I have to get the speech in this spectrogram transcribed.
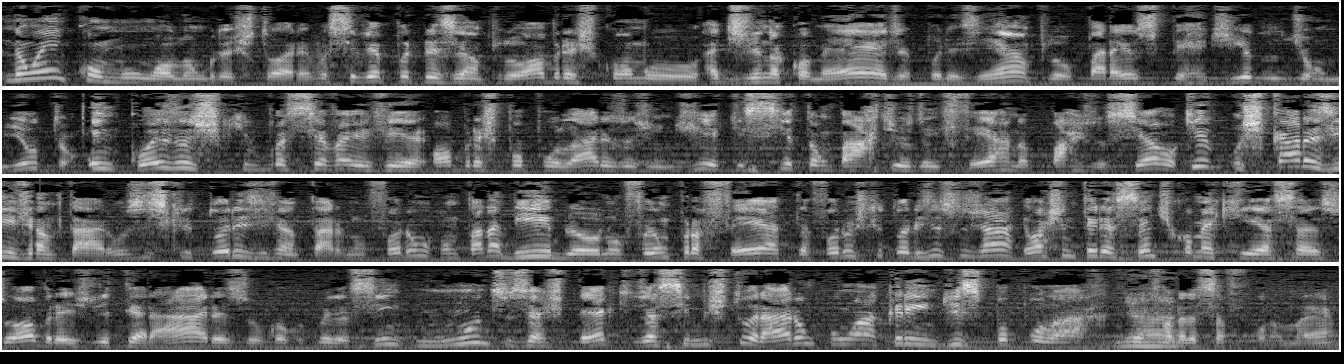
não é incomum ao longo da história. Você vê, por exemplo, obras como A Divina Comédia, por exemplo, O Paraíso Perdido, do John Milton. Tem coisas que você vai ver, obras populares hoje em dia, que citam partes do inferno, partes do céu, que os caras inventaram, os escritores inventaram. Não foram, não tá na Bíblia, ou não foi um profeta, foram escritores. Isso já, eu acho interessante como é que essas obras literárias ou qualquer coisa assim, muitos aspectos já se misturaram com a crendice popular, Uhum. falar dessa forma, né?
